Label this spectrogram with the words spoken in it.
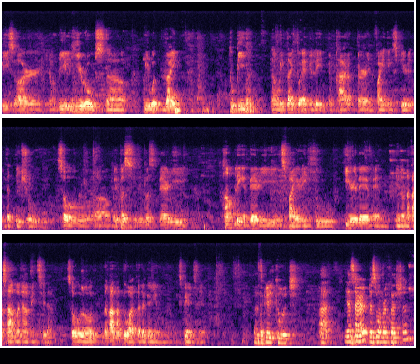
these are, you know, real heroes na we would like to be na we'd like to emulate yung character and fighting spirit that they showed. So um, it was it was very humbling and very inspiring to hear them and you know nakasama namin sila. So nakakatuwa talaga yung experience niya. That's great, coach. Uh, yes, sir. There's one more question.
